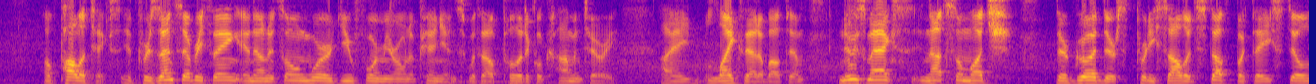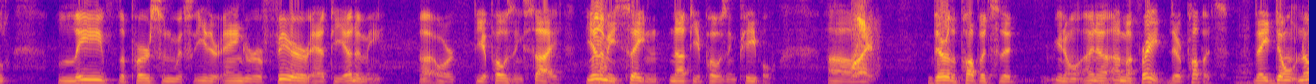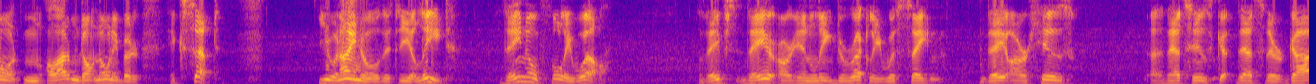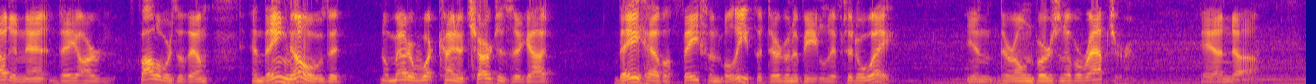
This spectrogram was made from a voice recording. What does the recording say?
of politics. It presents everything, and on its own word, you form your own opinions without political commentary. I like that about them. Newsmax, not so much. They're good. They're pretty solid stuff, but they still leave the person with either anger or fear at the enemy uh, or the opposing side. The enemy is Satan, not the opposing people. Um, right they're the puppets that you know. And I'm afraid they're puppets. They don't know. A lot of them don't know any better, except you and I know that the elite, they know fully well. They they are in league directly with Satan. They are his. Uh, that's his. That's their god, and that they are followers of them, and they know that no matter what kind of charges they got, they have a faith and belief that they're going to be lifted away in their own version of a rapture, and. Uh,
